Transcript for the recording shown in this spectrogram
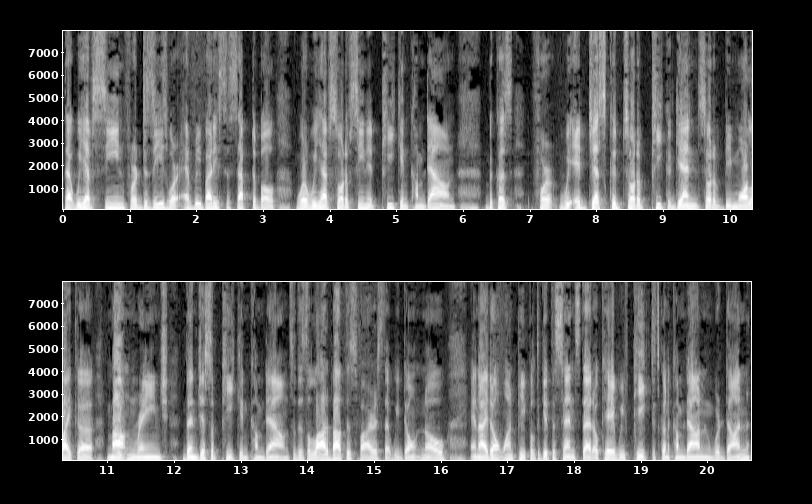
that we have seen for a disease where everybody's susceptible, where we have sort of seen it peak and come down, because for we, it just could sort of peak again, sort of be more like a mountain range than just a peak and come down. So there's a lot about this virus that we don't know, and I don't want people to get the sense that okay, we've peaked, it's going to come down, and we're done.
